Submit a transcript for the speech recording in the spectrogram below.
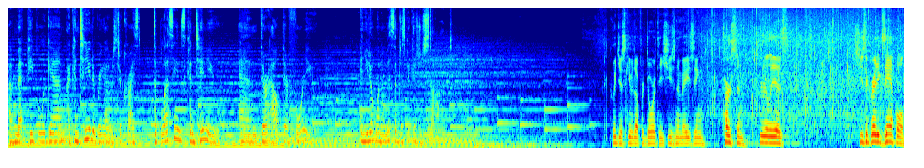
I've met people again. I continue to bring others to Christ. The blessings continue and they're out there for you. And you don't want to miss them just because you stopped. We just give it up for Dorothy? She's an amazing person. She really is. She's a great example.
